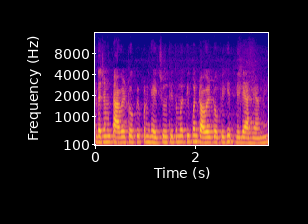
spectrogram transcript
आणि त्याच्यामुळे टॉवेल टोपी पण घ्यायची होती तर मग ती पण टॉवेल टोपी घेतलेली आहे आम्ही.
